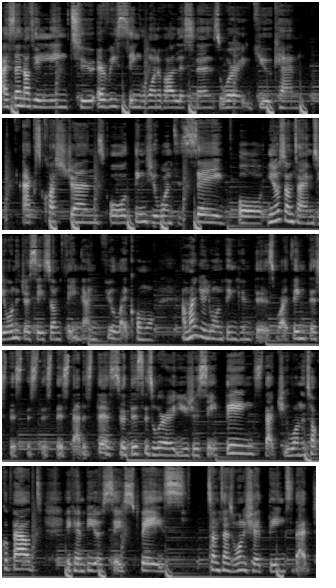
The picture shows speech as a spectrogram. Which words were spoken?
i send out a link to every single one of our listeners where you can ask questions or things you want to say or you know sometimes you want to just say something and you feel like oh am I the only one thinking this? Well, I think this, this, this, this, this, that is this. So this is where you just say things that you want to talk about. It can be a safe space sometimes want to share things that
